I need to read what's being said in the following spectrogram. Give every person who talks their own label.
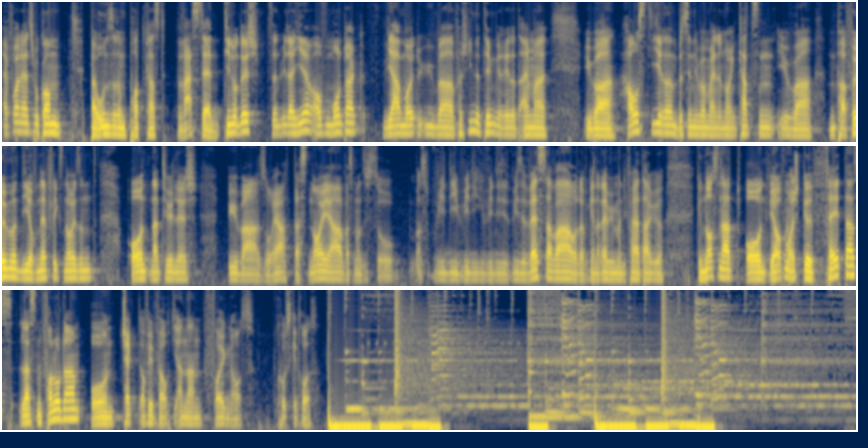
Speaker 1: Hey Freunde, herzlich willkommen bei unserem Podcast Was denn? Tino und ich sind wieder hier auf Montag. Wir haben heute über verschiedene Themen geredet. Einmal über Haustiere, ein bisschen über meine neuen Katzen, über ein paar Filme, die auf Netflix neu sind und natürlich über so ja das Neujahr, was man sich so was wie die wie die wie die wie Silvester war oder generell wie man die Feiertage genossen hat und wir hoffen euch gefällt das. Lasst ein Follow da und checkt auf jeden Fall auch die anderen Folgen aus. Kuss geht raus.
